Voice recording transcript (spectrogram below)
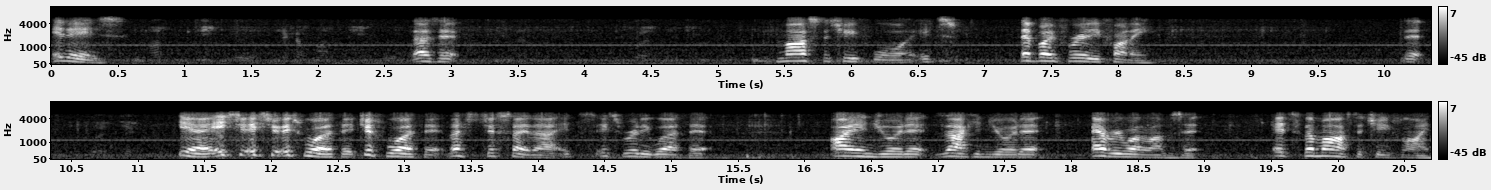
It is. That's it. Master Chief War. It's they're both really funny. That yeah, it's it's it's worth it. Just worth it. Let's just say that. It's it's really worth it. I enjoyed it. Zach enjoyed it. Everyone loves it. It's the Master Chief line.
